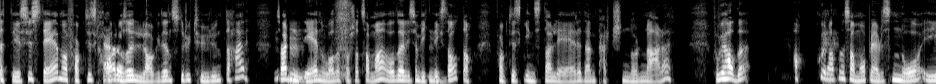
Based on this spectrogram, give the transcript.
dette i system og faktisk har ja. altså, lagd en struktur rundt det her, så er mm. det noe av det fortsatt samme. Og det er liksom viktigste av alt, da, faktisk installere den patchen når den er der. For vi hadde akkurat den samme opplevelsen nå i,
